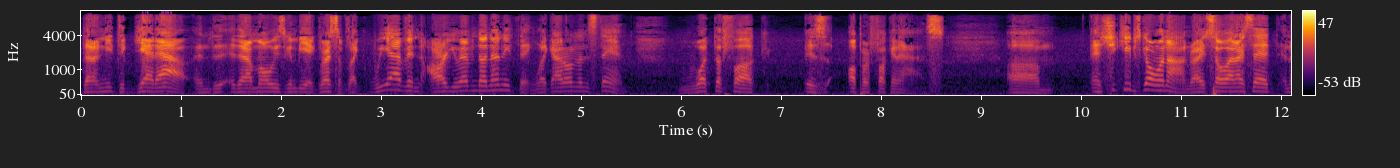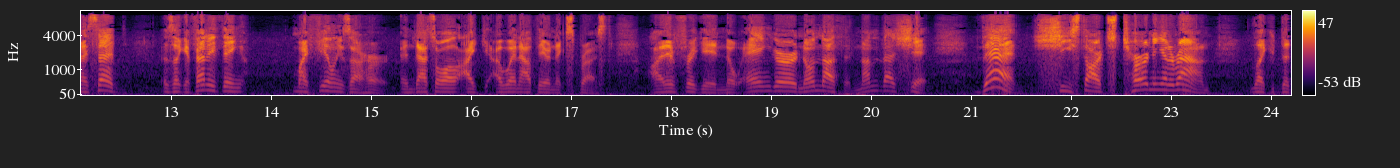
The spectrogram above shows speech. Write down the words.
that I need to get out, and th- that I'm always going to be aggressive. Like we haven't argued, haven't done anything. Like I don't understand what the fuck is up her fucking ass. Um, and she keeps going on, right? So, and I said, and I said, it's like if anything, my feelings are hurt, and that's all I, I went out there and expressed. I didn't friggin' no anger, no nothing, none of that shit. Then she starts turning it around like the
